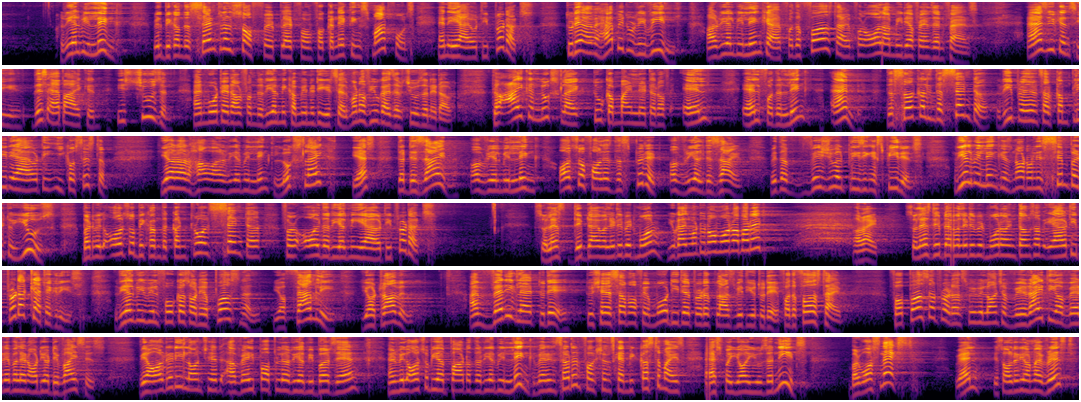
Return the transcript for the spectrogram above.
Realme Link will become the central software platform for connecting smartphones and AIoT products. Today, I'm happy to reveal our Realme Link app for the first time for all our media friends and fans. As you can see, this app icon is chosen and voted out from the Realme community itself. One of you guys have chosen it out. The icon looks like two combined letter of L, L for the link, and the circle in the center represents our complete AIoT ecosystem. Here are how our Realme Link looks like. Yes, the design of Realme Link also follows the spirit of real design with a visual pleasing experience. Realme Link is not only simple to use, but will also become the control center for all the Realme IoT products. So let's deep dive a little bit more. You guys want to know more about it? Yes. All right. So let's deep dive a little bit more in terms of IoT product categories. Realme will focus on your personal, your family, your travel. I'm very glad today to share some of your more detailed product plans with you today for the first time. For personal products, we will launch a variety of wearable and audio devices. We are already launched a very popular Realme Buds Air and will also be a part of the Realme Link wherein certain functions can be customized as per your user needs. But what's next? Well, it's already on my wrist.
